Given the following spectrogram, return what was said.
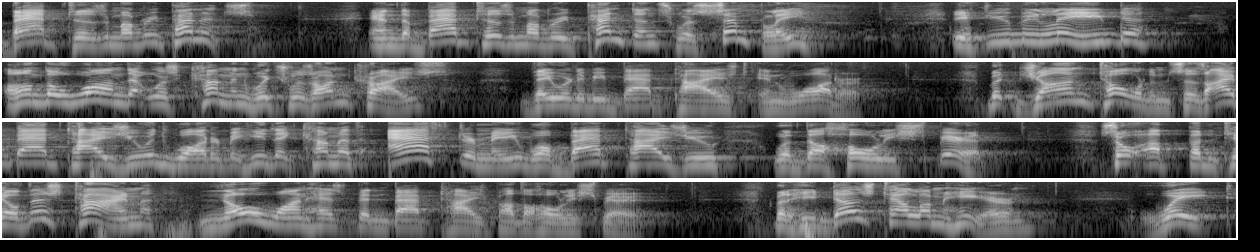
baptism of repentance. And the baptism of repentance was simply if you believed on the one that was coming, which was on Christ, they were to be baptized in water. But John told him, says, I baptize you with water, but he that cometh after me will baptize you with the Holy Spirit. So up until this time, no one has been baptized by the Holy Spirit. But he does tell them here, wait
